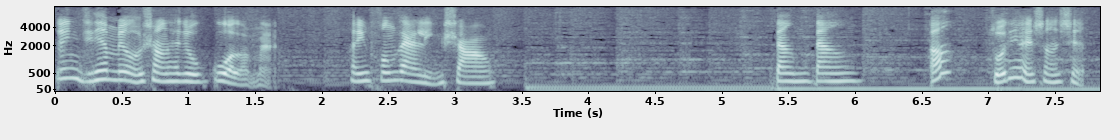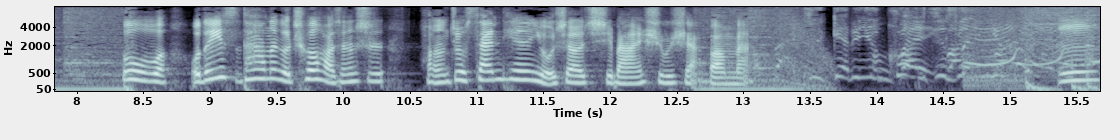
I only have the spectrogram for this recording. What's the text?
对你几天没有上，他就过了嘛。欢迎风在岭上，当当，啊，昨天还上线？不不不，我的意思，他那个车好像是，好像就三天有效期吧，是不是啊，宝宝们？嗯，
